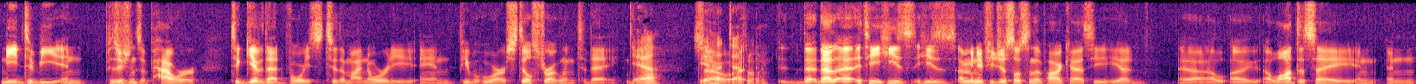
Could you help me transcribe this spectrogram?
need to be in positions of power to give that voice to the minority and people who are still struggling today. Yeah. So yeah, uh, definitely. that, that uh, he, he's he's. I mean, if you just listen to the podcast, he, he had uh, a, a, a lot to say, and and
